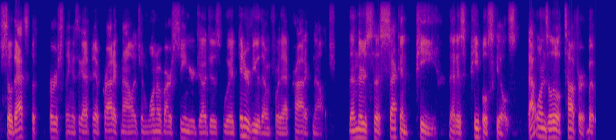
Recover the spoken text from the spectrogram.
So that's the first thing is they have to have product knowledge and one of our senior judges would interview them for that product knowledge. Then there's the second P, that is people skills. That one's a little tougher, but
